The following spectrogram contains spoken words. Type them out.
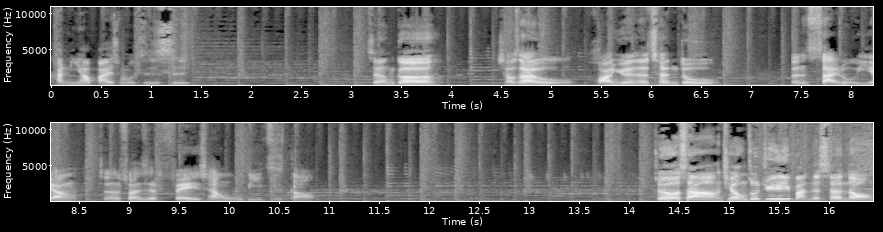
看你要摆什么姿势。整个小赛鲁还原的程度跟赛鲁一样，真的算是非常无敌之高。最后上七龙珠 GT 版的神龙，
